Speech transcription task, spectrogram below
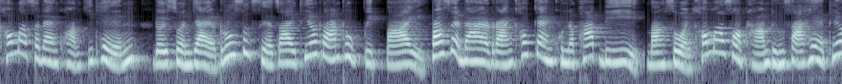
เข้ามาแสดงความคิดเห็น โดยส่วนใหญ่รู้สึกเสียใจที่ร้านถูกปิดไป เพราะเสียดายร้านข้าวแกงคุณภาพดี บางส่วนเข้ามาสอบถามถึงสาเหตุที่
